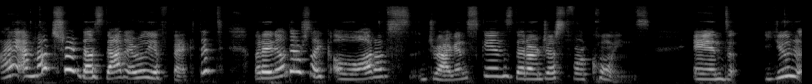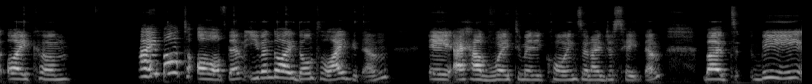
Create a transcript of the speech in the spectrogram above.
I, I'm not sure does that really affect it, but I know there's like a lot of dragon skins that are just for coins. And you, like, um, I bought all of them, even though I don't like them. A, I have way too many coins and I just hate them. But B,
